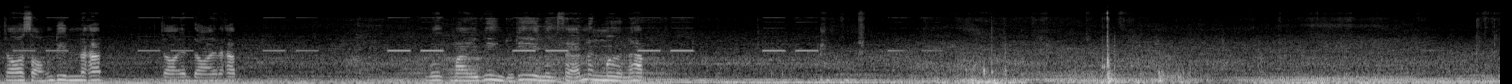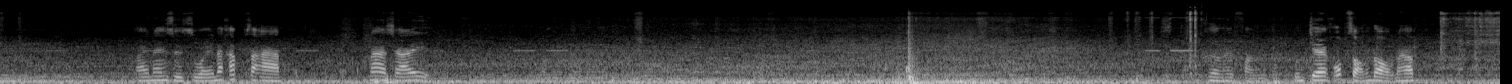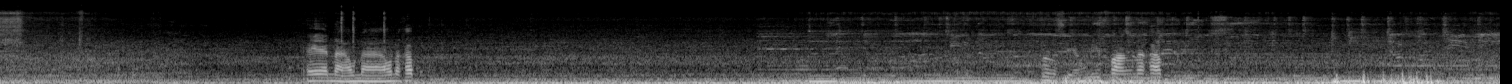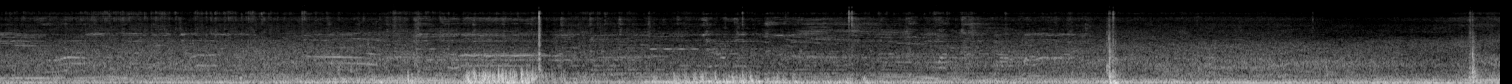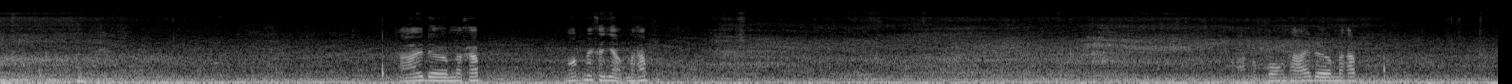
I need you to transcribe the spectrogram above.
จอ 2 ดินนะครับ จอ Android นะครับ เลขไมล์วิ่งอยู่ที่1 1 0 0 0 0นะครับ ภายในสวย ๆ นะครับ สะอาด น่าใช้เครื่องให้ฟังนะครับกุญแจครบ 2 ดอกนะครับ แอร์หนาวหนาวนะครับ เครื่องเสียงมีฟังนะครับายเดิมนะครับรถไม่ขยับนะครับ กระโปรงท้ายเดิมนะครับ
